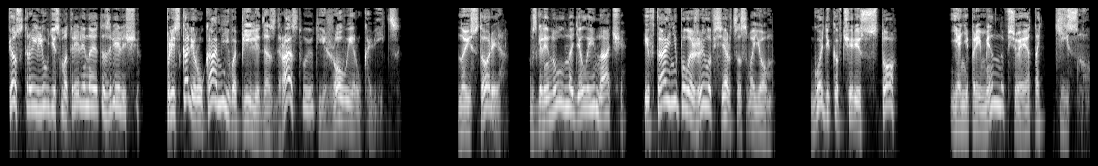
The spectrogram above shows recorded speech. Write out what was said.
Пестрые люди смотрели на это зрелище, плескали руками и вопили «Да здравствуют ежовые рукавицы!». Но история взглянула на дело иначе и втайне положила в сердце своем. Годиков через сто я непременно все это кисну.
